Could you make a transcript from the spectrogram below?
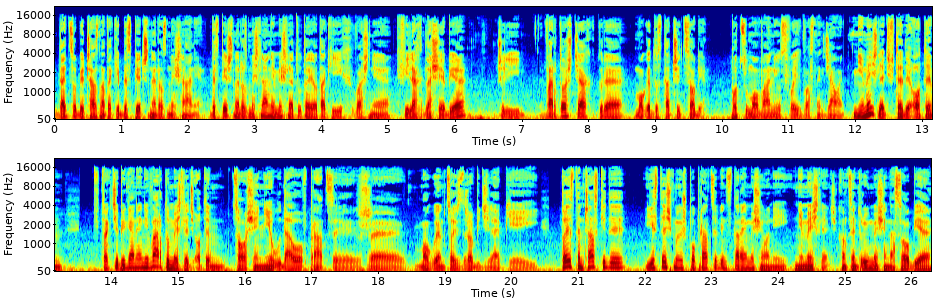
dać sobie czas na takie bezpieczne rozmyślanie. Bezpieczne rozmyślanie myślę tutaj o takich właśnie chwilach dla siebie, czyli wartościach, które mogę dostarczyć sobie, podsumowaniu swoich własnych działań. Nie myśleć wtedy o tym, w trakcie biegania nie warto myśleć o tym, co się nie udało w pracy, że mogłem coś zrobić lepiej. To jest ten czas, kiedy Jesteśmy już po pracy, więc starajmy się o niej nie myśleć. Koncentrujmy się na sobie,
